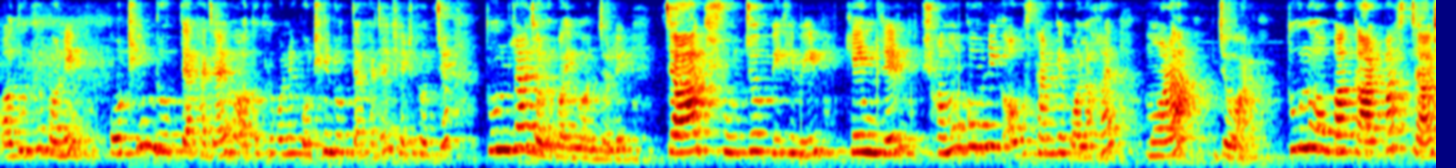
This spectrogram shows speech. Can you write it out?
অধক্ষেপণের কঠিন রূপ দেখা যায় বা অধক্ষেপণের কঠিন রূপ দেখা যায় সেটি হচ্ছে তুন্দ্রা জলবায়ু অঞ্চলে। চাঁদ, সূর্য, পৃথিবীর কেন্দ্রের সমকৌণিক অবস্থানকে বলা হয় মরা জোয়ার। তুলো বা কার্পাস চাষ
